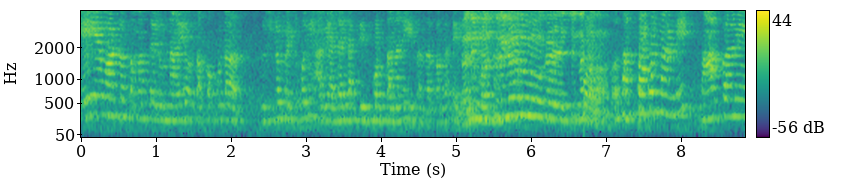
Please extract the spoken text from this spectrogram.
ఏ ఏ వార్డులో సమస్యలు ఉన్నాయో తప్పకుండా దృష్టిలో పెట్టుకొని అవి అజెండాకి తీసుకొస్తానని ఈ సందర్భంగా తెలియదు తప్పకుండా అండి. నాకు కానీ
